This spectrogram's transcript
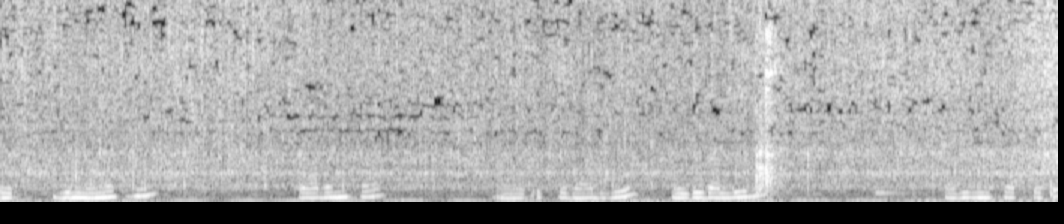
ये नमक है, स्वाद अनुसार। और इसके बाद ये हल्दी डाल ली है। अभी इनको अच्छे से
